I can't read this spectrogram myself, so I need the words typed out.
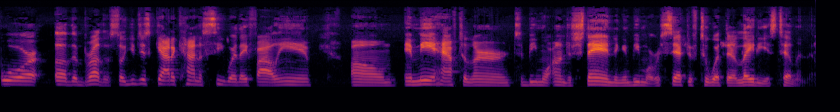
for other brothers. So you just gotta kind of see where they fall in. Um, and men have to learn to be more understanding and be more receptive to what their lady is telling them.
